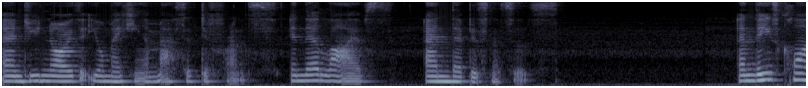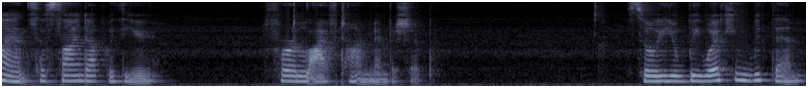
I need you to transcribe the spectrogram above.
and you know that you're making a massive difference in their lives and their businesses. And these clients have signed up with you for a lifetime membership. So you'll be working with them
